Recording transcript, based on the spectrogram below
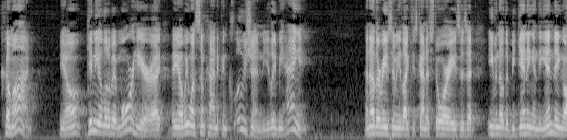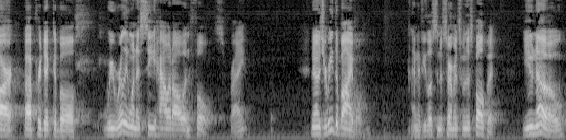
Come on, you know, give me a little bit more here. I, you know, we want some kind of conclusion. You leave me hanging." Another reason we like these kind of stories is that even though the beginning and the ending are uh, predictable, we really want to see how it all unfolds, right? Now, as you read the Bible, and if you listen to sermons from this pulpit, you know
